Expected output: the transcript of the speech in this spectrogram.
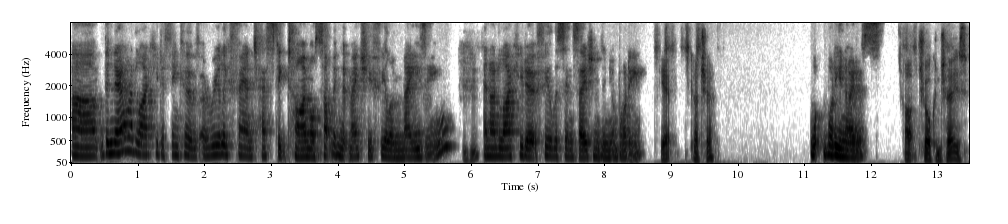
Um, then now I'd like you to think of a really fantastic time or something that makes you feel amazing. Mm-hmm. And I'd like you to feel the sensations in your body. Yep. Gotcha. What, what do you notice? Oh, chalk and cheese.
